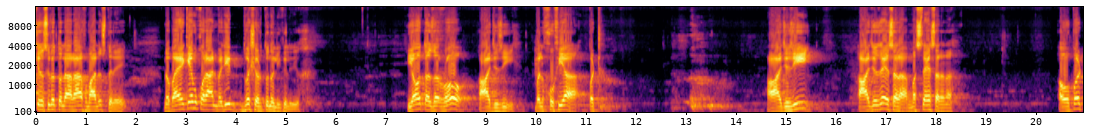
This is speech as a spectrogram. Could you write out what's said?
چې سورۃ الاعراف مالوست لري نو پای کې هم قران مجید دوه شرطونه لیکل دي یو تزرع عاجزی بل خفیه پټ عاجزی عاجزه سره مسته سره نه او پټ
